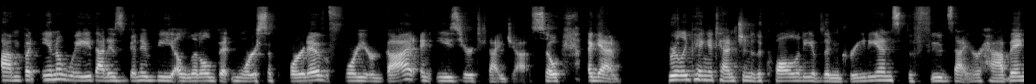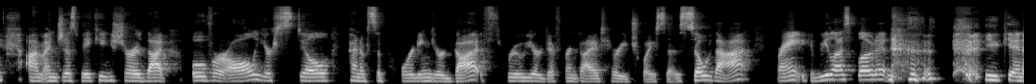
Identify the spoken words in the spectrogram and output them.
Um, but in a way that is going to be a little bit more supportive for your your gut and easier to digest. So, again, really paying attention to the quality of the ingredients, the foods that you're having, um, and just making sure that overall you're still kind of supporting your gut through your different dietary choices so that, right, you can be less bloated, you can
